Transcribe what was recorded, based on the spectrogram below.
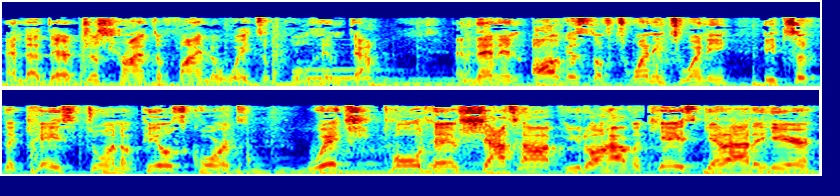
and that they're just trying to find a way to pull him down. And then in August of 2020, he took the case to an appeals court, which told him, shut up, you don't have a case, get out of here.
